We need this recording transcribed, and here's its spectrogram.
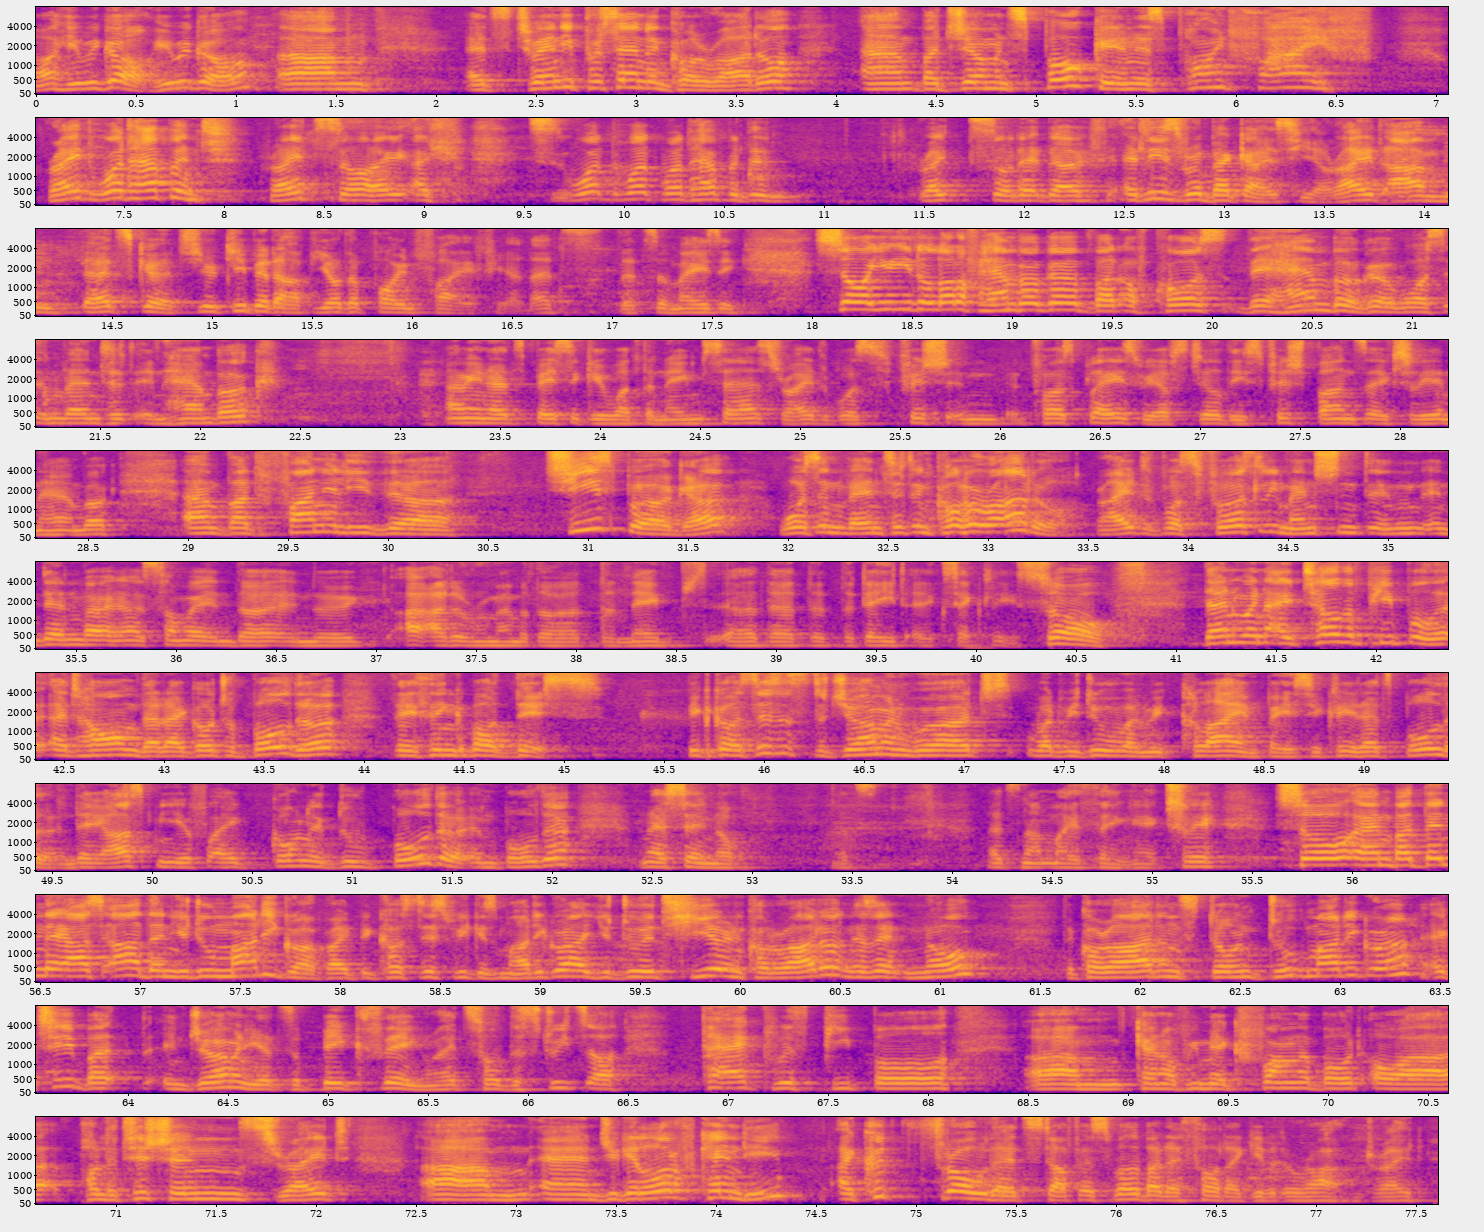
Oh, here we go, here we go. Um, it's 20% in Colorado, um, but German spoken is 0.5, right? What happened, right? So I, I what, what, what happened in, right? So that uh, at least Rebecca is here, right? Um, that's good. You keep it up. You're the 0.5 here. That's, that's amazing. So you eat a lot of hamburger, but of course the hamburger was invented in Hamburg, I mean, that's basically what the name says, right? It was fish in first place. We have still these fish buns actually in Hamburg. Um, but finally, the cheeseburger was invented in Colorado, right? It was firstly mentioned in, in Denver, uh, somewhere in the, in the I, I don't remember the, the name, uh, the, the, the, date exactly. So then when I tell the people at home that I go to Boulder, they think about this. Because this is the German word, what we do when we climb, basically, that's Boulder. And they ask me if I'm gonna do Boulder in Boulder, and I say no. That's, that's not my thing, actually. So, um, but then they ask, ah, then you do Mardi Gras, right? Because this week is Mardi Gras. You do it here in Colorado? And I said, no, the Coloradans don't do Mardi Gras, actually, but in Germany it's a big thing, right? So the streets are packed with people. Um, kind of, we make fun about our politicians, right? Um, and you get a lot of candy. I could throw that stuff as well, but I thought I'd give it around, right?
